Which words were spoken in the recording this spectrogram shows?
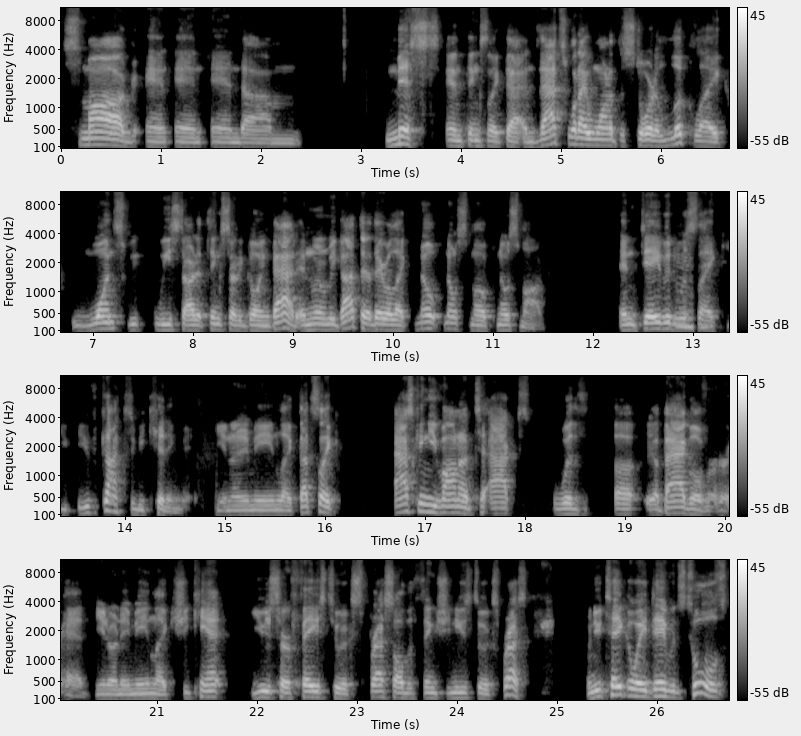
smog and and and um, mist and things like that. And that's what I wanted the store to look like once we we started things started going bad. And when we got there, they were like, nope, no smoke, no smog. And David was mm-hmm. like, you've got to be kidding me. You know what I mean? Like that's like asking Ivana to act with a, a bag over her head. You know what I mean? Like she can't use her face to express all the things she needs to express. When you take away David's tools,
